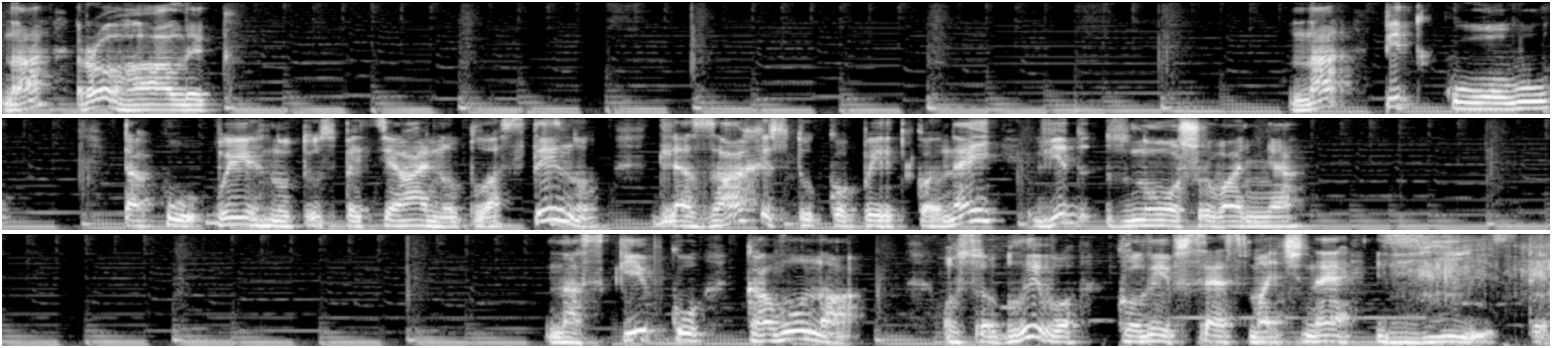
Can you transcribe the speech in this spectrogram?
На рогалик. На підкову. Таку вигнуту спеціальну пластину для захисту копит коней від зношування. На скипку кавуна, особливо коли все смачне з'їсти.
